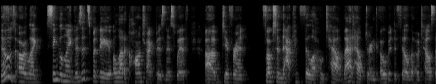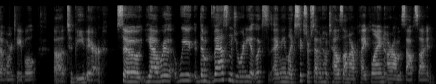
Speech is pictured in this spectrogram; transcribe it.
Those are like single night visits, but they a lot of contract business with uh different folks and that can fill a hotel. That helped during COVID to fill the hotels that weren't able uh, to be there. So yeah, we're we the vast majority. It looks. I mean, like six or seven hotels on our pipeline are on the south side,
